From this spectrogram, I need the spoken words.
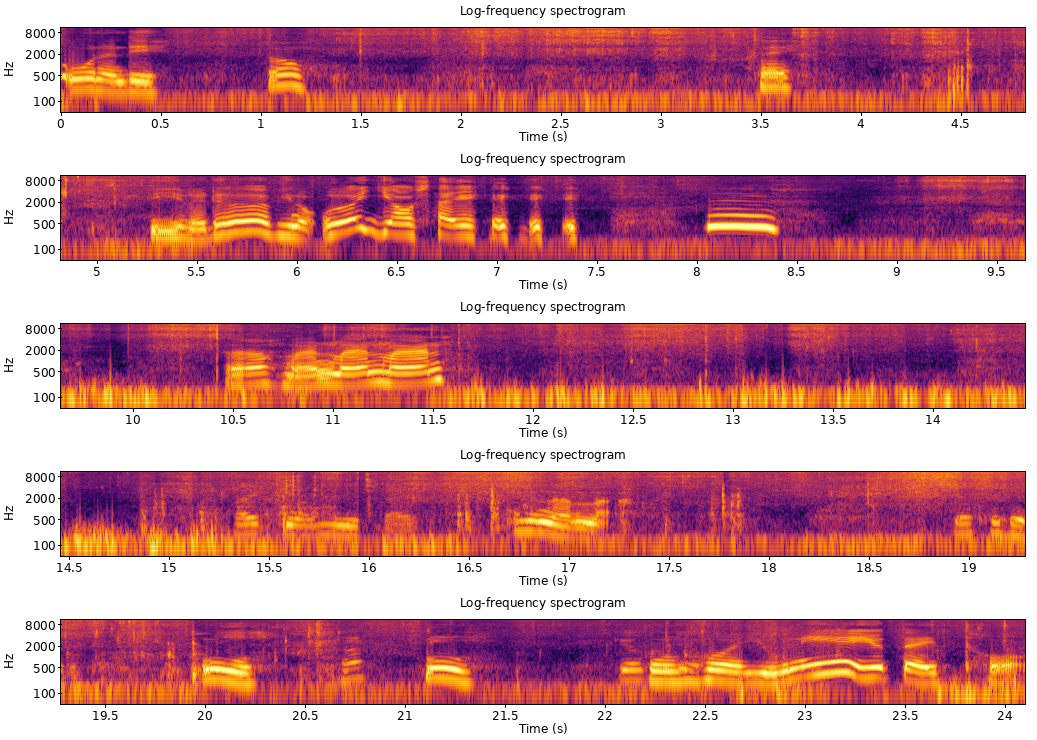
โอ้นั่นดิเอ้าใส่ตีเลยเด้อพี่น้องเอ้ยเหยาวใส่อะมันมันมันใช้เกี่ยวมีดใส่นี่นั่นล่ะ เกี่ยวคือเด็ดนี่ฮะนี่เกี่ยวเพิ่งหอยอยู่นี่อยู่ใต้ท้อง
